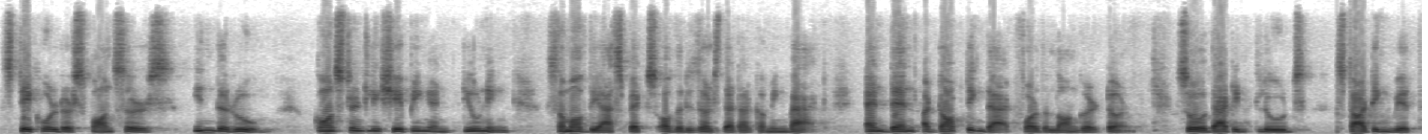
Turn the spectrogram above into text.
stakeholder sponsors in the room constantly shaping and tuning some of the aspects of the results that are coming back and then adopting that for the longer term. So that includes starting with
